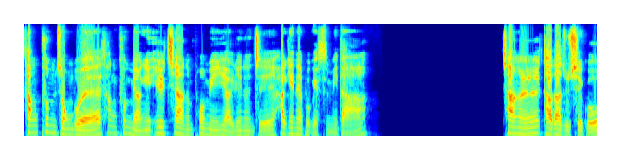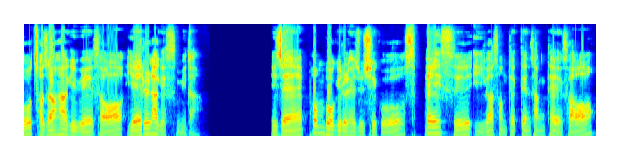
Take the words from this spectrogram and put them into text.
상품 정보의 상품명이 일치하는 폼이 열리는지 확인해 보겠습니다. 창을 닫아주시고 저장하기 위해서 예를 하겠습니다. 이제 폼 보기를 해주시고 스페이스 2가 선택된 상태에서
